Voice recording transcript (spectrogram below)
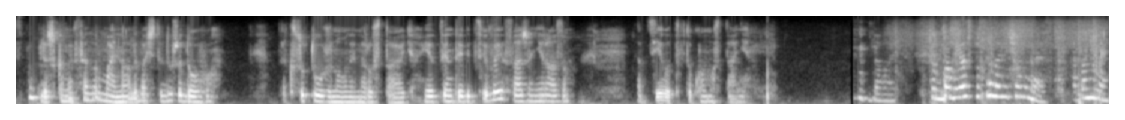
З пупляшками все нормально, але бачите, дуже довго. Так сутужно вони наростають. Гіацинти відцвіли, сажені разом. А ці от в такому стані. Давай. Тут мама, я спустила нічого не нести. А то не ми.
